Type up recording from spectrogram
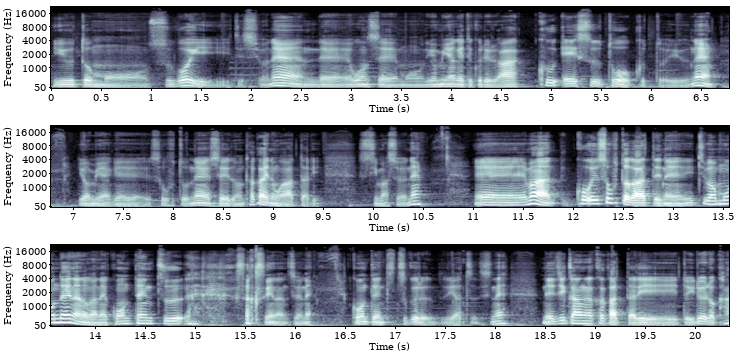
いうともうすごいですよね。で、音声も読み上げてくれるアクエストークというね、読み上げソフトね、精度の高いのがあったりしますよね。えー、まあ、こういうソフトがあってね、一番問題なのがね、コンテンツ 作成なんですよね。コンテンツ作るやつですね。で、時間がかかったり、いろいろ考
